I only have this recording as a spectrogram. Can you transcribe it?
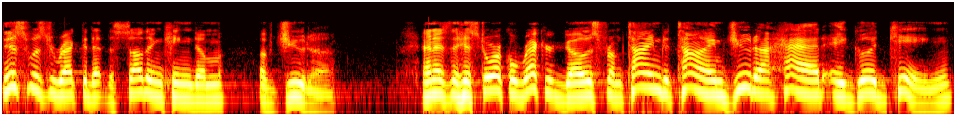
this was directed at the southern kingdom of Judah. And as the historical record goes, from time to time, Judah had a good king.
